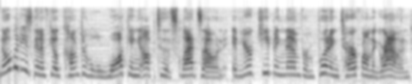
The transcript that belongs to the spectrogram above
Nobody's gonna feel comfortable walking up to the splat zone if you're keeping them from putting turf on the ground.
